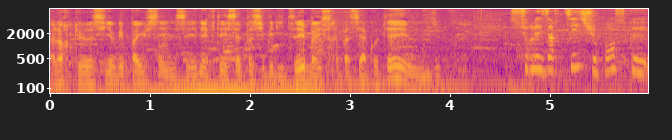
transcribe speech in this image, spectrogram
Alors que s'il n'y avait pas eu ces, ces NFT et cette possibilité, ben, ils seraient passés à côté. Sur les artistes, je pense que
